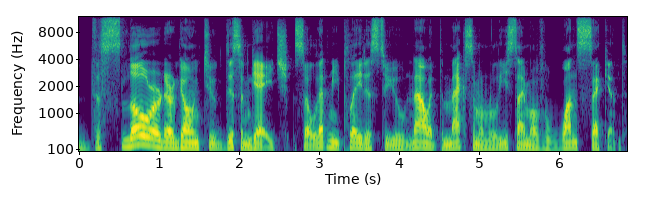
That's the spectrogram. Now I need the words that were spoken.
the slower they're going to disengage. So let me play this to you now at the maximum release time of one second.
